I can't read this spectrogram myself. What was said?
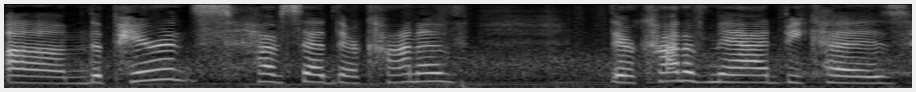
Um, the parents have said they're kind of they're kind of mad because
